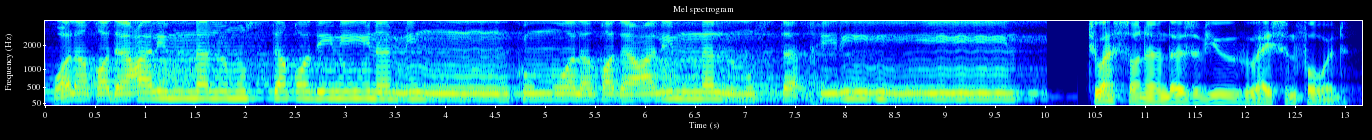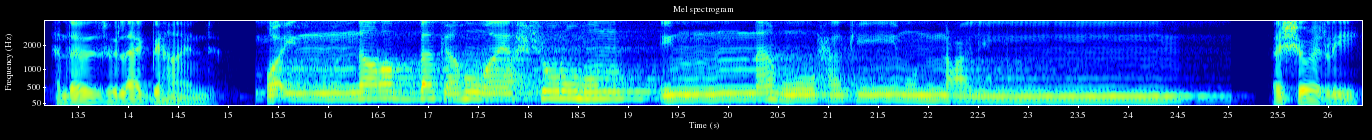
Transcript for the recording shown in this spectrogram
وَلَقَدْ عَلِمْنَا الْمُسْتَقْدِمِينَ مِنْكُمْ وَلَقَدْ عَلِمْنَا الْمُسْتَأْخِرِينَ To us are known those of you who hasten forward and those who lag behind. وَإِنَّ رَبَّكَ هُوَ يَحْشُرُهُمْ إِنَّهُ حَكِيمٌ عَلِيمٌ Assuredly,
